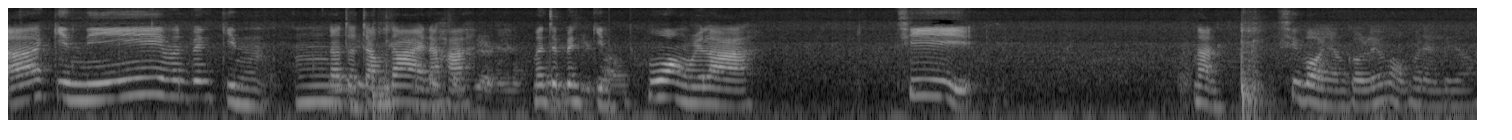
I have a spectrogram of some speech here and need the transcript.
อ่ากลิ่นนี้มันเป็นกลิ่นอืมเราจะจำได้นะคะ มันจะเป็นกลิ่นห่วงเวลาที่ นั่นสิบอกอย่างก็เลยบอกไปได้เลยอะ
